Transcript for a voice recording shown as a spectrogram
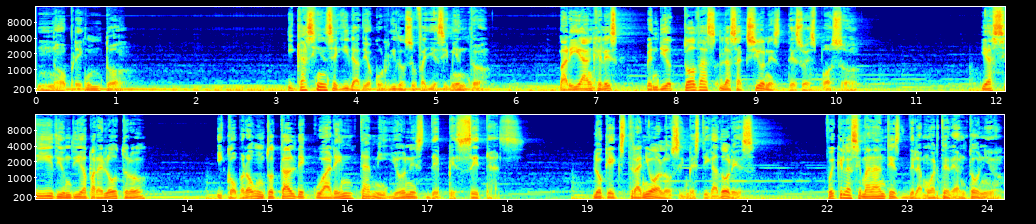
no preguntó. Y casi enseguida de ocurrido su fallecimiento, María Ángeles vendió todas las acciones de su esposo. Y así, de un día para el otro, y cobró un total de 40 millones de pesetas. Lo que extrañó a los investigadores fue que la semana antes de la muerte de Antonio,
